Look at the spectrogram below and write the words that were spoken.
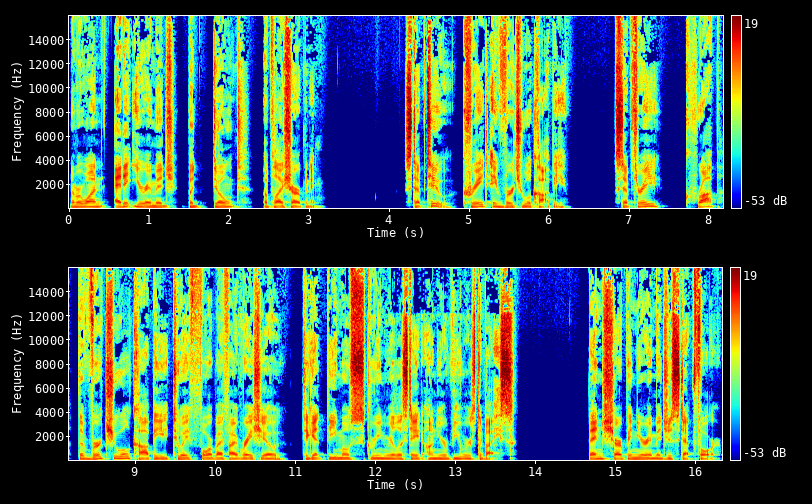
Number one, edit your image, but don't apply sharpening. Step two, create a virtual copy. Step three, crop the virtual copy to a 4 by 5 ratio to get the most screen real estate on your viewer's device. Then sharpen your image is step four.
